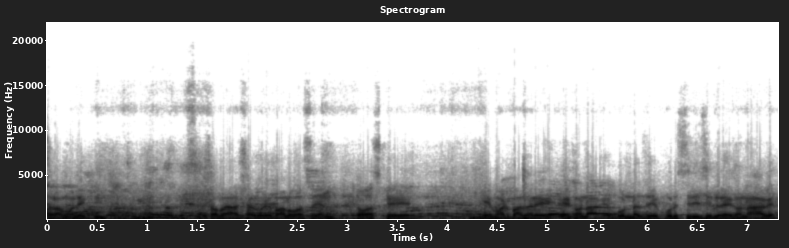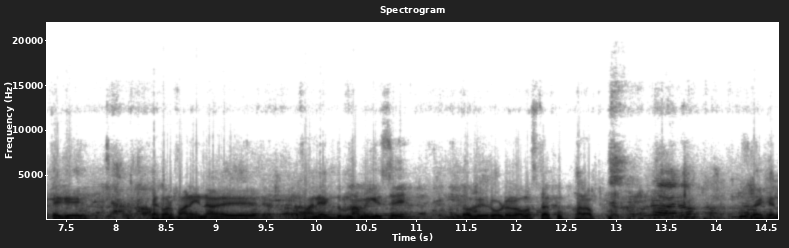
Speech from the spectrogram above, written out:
আসসালামু আলাইকুম। সবাই আশা করি ভালো আছেন। তো আজকে এমার বাজারে এখন আগে বন্যা যে পরিস্থিতি ছিল, এখন আগে থেকে এখন পানি না পানি একদম নামে গেছে। তবে রোডের অবস্থা খুব খারাপ। দেখেন।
